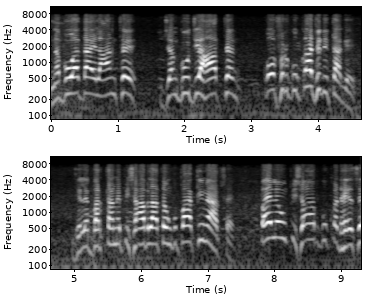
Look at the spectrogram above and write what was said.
نبوت دا اعلان تھے، جنگو جہاد تھے کوفر کو کٹ دیتا گئے۔ جلے برتن پیشاب لاتے ان کو پاک کی میں آپ سے پہلے ان پیشاب کو کٹھے سے،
